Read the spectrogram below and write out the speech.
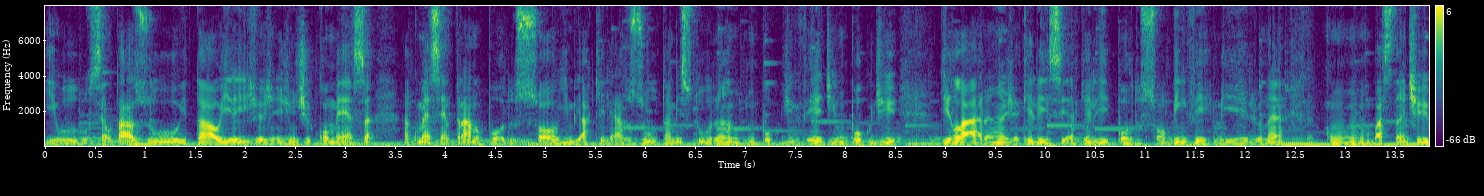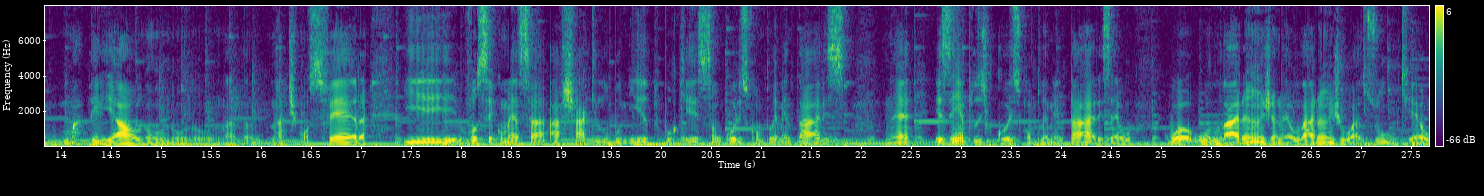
e o céu tá azul e tal, e aí a gente começa a, começa a entrar no pôr do sol e aquele azul tá misturando com um pouco de verde e um pouco de, de laranja, aquele, aquele pôr do sol bem vermelho, né? Com bastante material no, no, no na, na atmosfera, e você começa a achar aquilo bonito porque são cores complementares. Né? Exemplos de cores complementares é o, o, o, laranja, né? o laranja o azul, que é o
